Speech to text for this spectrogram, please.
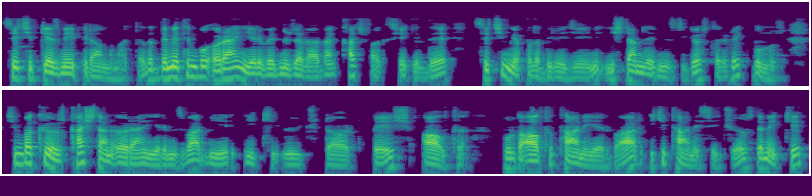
seçip gezmeyi planlamaktadır. Demet'in bu öğren yeri ve müzelerden kaç farklı şekilde seçim yapılabileceğini işlemlerinizi göstererek bulunuz. Şimdi bakıyoruz kaç tane öğren yerimiz var? 1, 2, 3, 4, 5, 6. Burada 6 tane yer var. 2 tane seçiyoruz. Demek ki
